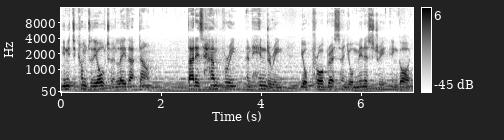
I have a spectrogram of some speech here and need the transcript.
you need to come to the altar and lay that down. That is hampering and hindering your progress and your ministry in God.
